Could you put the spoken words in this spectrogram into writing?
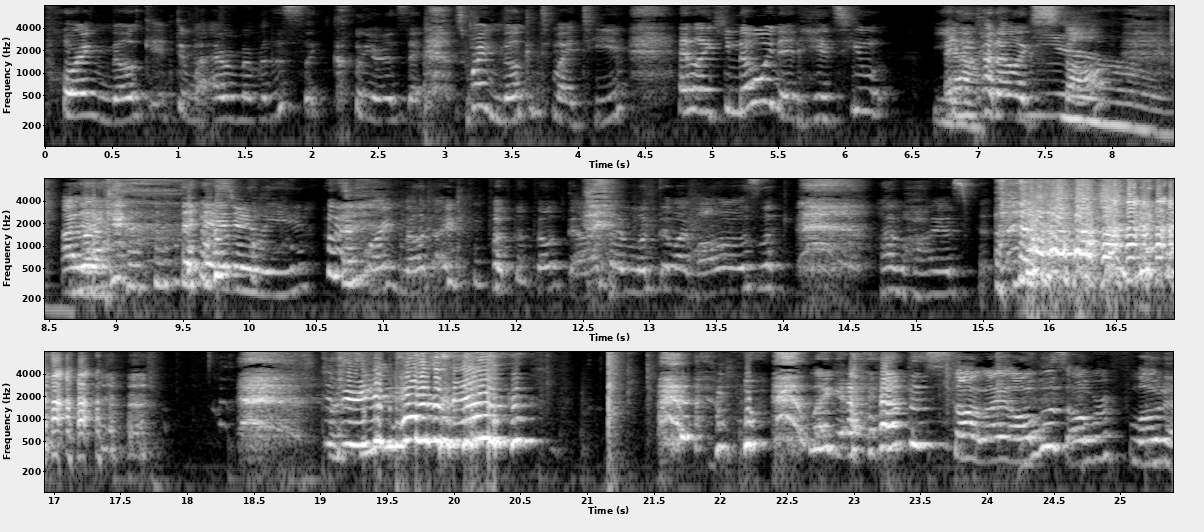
pouring milk into my. I remember this like clear as day. I was pouring milk into my tea, and like you know when it hits you and you kind of like stop. I like Literally. I was pouring milk. I put the milk down. I looked at my mom. I was like, I'm high as. Did you even pour the like I had to stop. I almost overflowed it.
